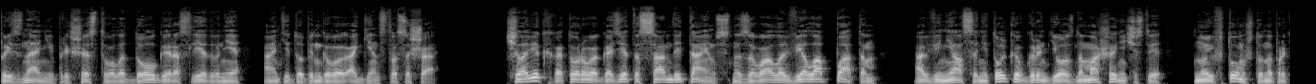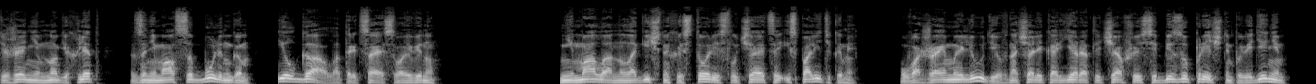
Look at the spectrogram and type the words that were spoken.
Признанию предшествовало долгое расследование антидопингового агентства США. Человек, которого газета Sunday Times называла «велопатом», обвинялся не только в грандиозном мошенничестве, но и в том, что на протяжении многих лет занимался буллингом и лгал, отрицая свою вину. Немало аналогичных историй случается и с политиками. Уважаемые люди, в начале карьеры отличавшиеся безупречным поведением,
